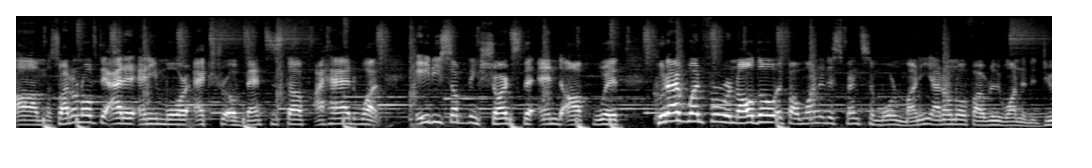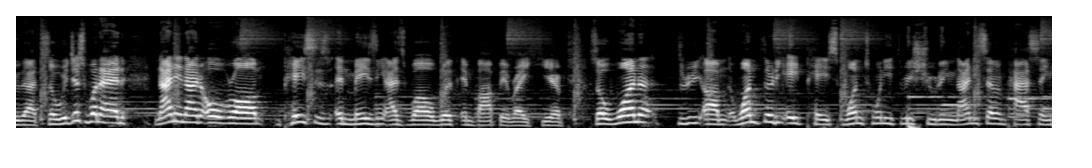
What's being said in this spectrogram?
Um, so I don't know if they added any more extra events and stuff. I had, what, 80 something shards to end off with. Could I have went for Ronaldo if I wanted to spend some more money? I don't know if I really wanted to do that. So we just went ahead, 99 overall. Pace is amazing as well with Mbappe right here. So one three um 138 pace 123 shooting 97 passing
